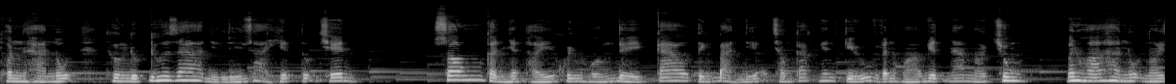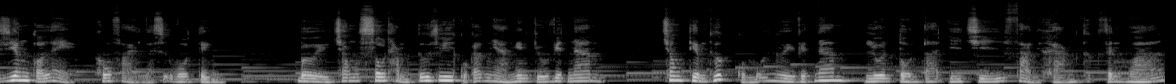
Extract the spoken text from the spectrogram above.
thuần Hà Nội thường được đưa ra để lý giải hiện tượng trên. Song cần nhận thấy khuynh hướng đề cao tính bản địa trong các nghiên cứu về văn hóa Việt Nam nói chung văn hóa Hà Nội nói riêng có lẽ không phải là sự vô tình. Bởi trong sâu thẳm tư duy của các nhà nghiên cứu Việt Nam, trong tiềm thức của mỗi người Việt Nam luôn tồn tại ý chí phản kháng thực dân hóa,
